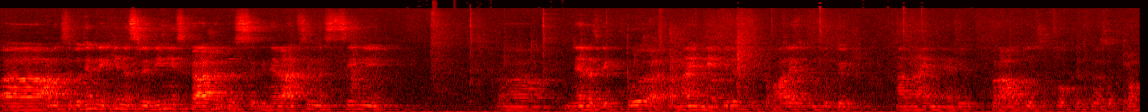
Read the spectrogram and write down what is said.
uh, ampak se potem nekje na sredini izkaže, da se generacije na sceni uh, ne razlikujejo, ali pa naj ne bi razlikovali, in tukaj a naj ne bi prav tudi zato, ker pravzaprav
